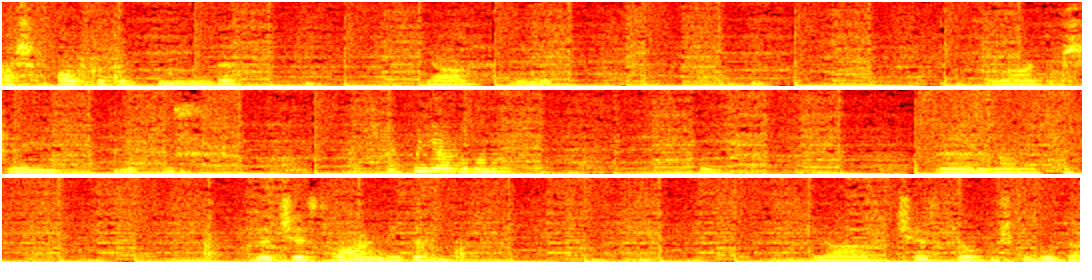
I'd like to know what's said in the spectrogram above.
Aşk alt kata. Ya yine Buralarda bir şey yokmuş. Süt mü geldi bana? Hayır. Öyle zannettim. Burada chest var mıydı? Ya chest yokmuş ki burada.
